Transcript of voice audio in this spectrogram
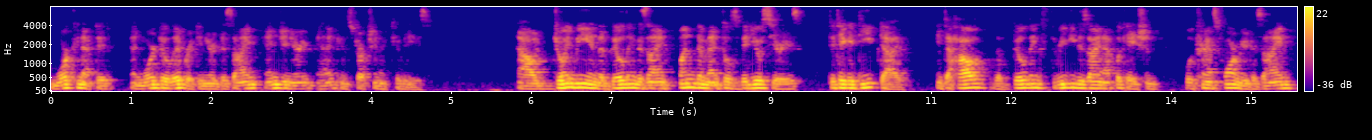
more connected, and more deliberate in your design, engineering, and construction activities. Now, join me in the Building Design Fundamentals video series to take a deep dive into how the Building 3D Design application will transform your design,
